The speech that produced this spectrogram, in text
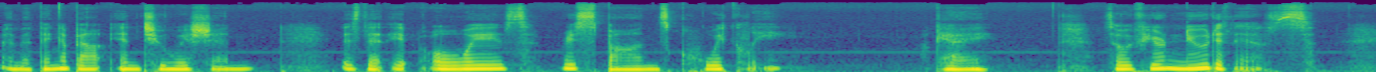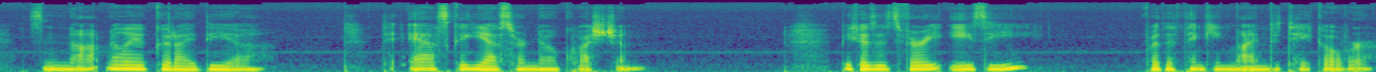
And the thing about intuition is that it always responds quickly. Okay? So if you're new to this, it's not really a good idea to ask a yes or no question because it's very easy for the thinking mind to take over.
